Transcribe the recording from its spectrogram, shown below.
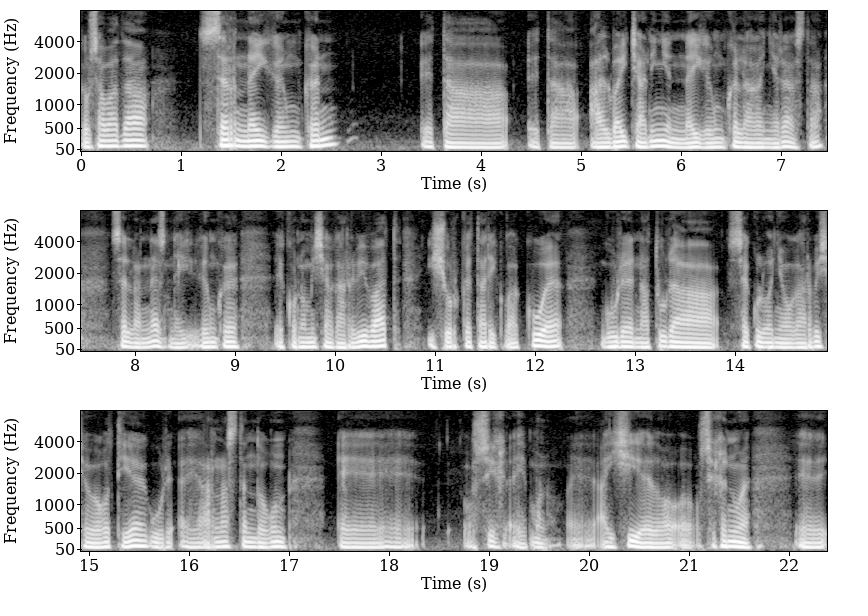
gauza bada zer nahi geunken eta eta albaitxarinen nahi geunkela gainera, ezta? Zelan ez, nahi geunke ekonomisia garbi bat, isurketarik bakue, gure natura sekul baino garbixe begotie, gure e, arnazten dugun e, osig, e, bueno, e, aixi edo oxigenue e,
